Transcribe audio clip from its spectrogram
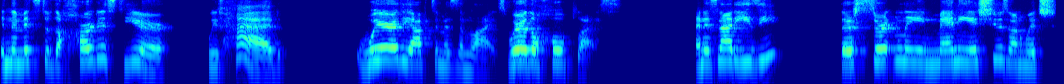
in the midst of the hardest year we've had, where the optimism lies, where the hope lies. And it's not easy. There's certainly many issues on which,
